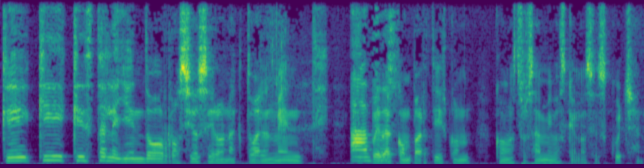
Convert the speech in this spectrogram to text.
¿qué, qué, qué está leyendo Rocío Cerón actualmente? Que Ah, pueda pues- compartir con, con nuestros amigos que nos escuchan.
